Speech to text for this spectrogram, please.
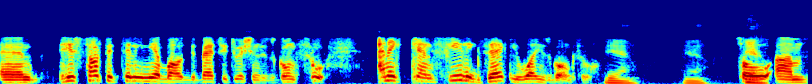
And he started telling me about the bad situations he's going through, and I can feel exactly what he's going through. Yeah. Yeah. So um,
